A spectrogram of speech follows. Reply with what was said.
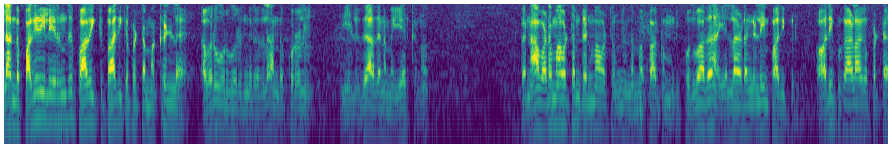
இல்லை அந்த பகுதியிலிருந்து பாதிக்கு பாதிக்கப்பட்ட மக்களில் அவர் ஒருவருங்கிறதுல அந்த குரல் எழுது அதை நம்ம ஏற்கணும். இப்போ நான் வட மாவட்டம் தென் மாவட்டம்னு நம்ம பார்க்க முடியும். பொதுவாக தான் எல்லா இடங்கள்லையும் பாதிப்பு இருக்கு. பாதிப்புக்கு ஆளாகப்பட்ட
